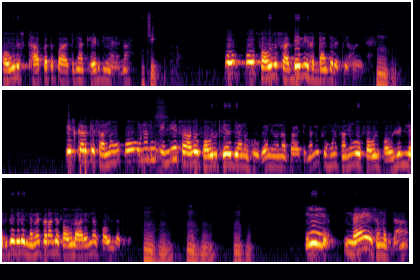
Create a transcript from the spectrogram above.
ਫਾਉਲ ਸਥਾਪਿਤ ਪਾਰਟੀਆਂ ਖੇਡਦੀਆਂ ਨੇ ਨਾ ਜੀ। ਉਹ ਉਹ ਫਾਉਲ ਸਾਡੇ ਵੀ ਹੱਡਾਂ 'ਚ ਰਚੇ ਹੋਏ ਨੇ। ਹੂੰ ਹੂੰ। ਇਸ ਕਰਕੇ ਸਾਨੂੰ ਉਹ ਉਹਨਾਂ ਨੂੰ ਇੰਨੇ ਸਾਲ ਉਹ ਫਾਉਲ ਖੇਡਦਿਆਂ ਨੂੰ ਹੋ ਗਏ ਨੇ ਉਹਨਾਂ ਪਾਰਟੀਆਂ ਨੂੰ ਕਿ ਹੁਣ ਸਾਨੂੰ ਉਹ ਫਾਉਲ ਫਾਉਲ ਨਹੀਂ ਲੱਗਦੇ ਜਿਹੜੇ ਨਵੇਂ ਤਰ੍ਹਾਂ ਦੇ ਫਾਉਲ ਆ ਰਹੇ ਨੇ ਉਹ ਫਾਉਲ ਲੱਗਦੇ। ਹੂੰ ਹੂੰ ਹੂੰ ਹੂੰ ਹੂੰ ਹੂੰ। ਇਹ ਮੈਂ ਇਹ ਸਮਝਦਾ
